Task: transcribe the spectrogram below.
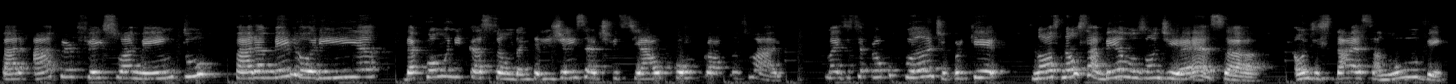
para aperfeiçoamento, para melhoria da comunicação da inteligência artificial com o próprio usuário. Mas isso é preocupante, porque nós não sabemos onde é essa, onde está essa nuvem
